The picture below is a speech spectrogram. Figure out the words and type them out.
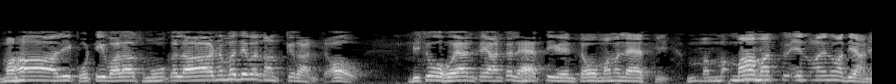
මහාලි කොටි වලස් මූකලානම දෙවනත් කරන්ට. ඔව්. බිසෝ හොයන්ට යන්ට ලැහැත්ති වෙන්න. ඔව් මම ලැහැත්ති. මාමත් එනවා ධානය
